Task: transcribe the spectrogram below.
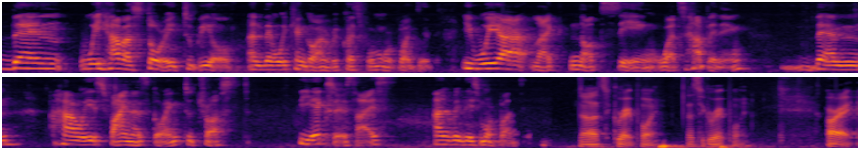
then we have a story to build and then we can go and request for more budget. If we are like not seeing what's happening, then how is finance going to trust the exercise and release more budget? No, that's a great point. That's a great point. All right.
